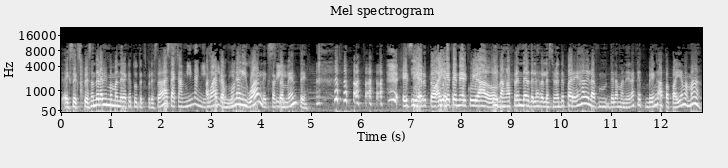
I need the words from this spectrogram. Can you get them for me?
se expresan de la misma manera que tú te expresas. Hasta caminan igual. Hasta caminan igual, exactamente. es cierto, hay que tener cuidado. Y van a aprender de las relaciones de pareja de la, de la manera que ven a papá y a mamá.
